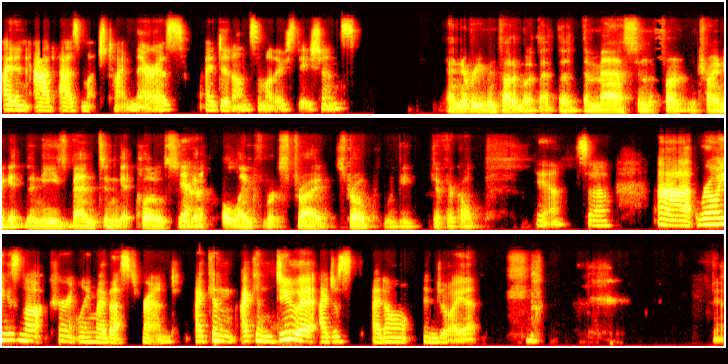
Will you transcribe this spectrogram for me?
I didn't add as much time there as I did on some other stations. I never even thought about that. The the mass in the front and trying to get the knees bent and get close and yeah. get a full length stride stroke would be difficult. Yeah. So uh, rowing is not currently my best friend. I can I can do it. I just I don't enjoy it. Yeah.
